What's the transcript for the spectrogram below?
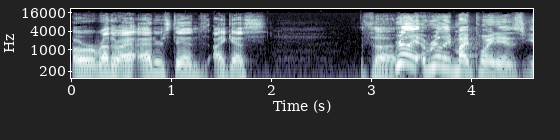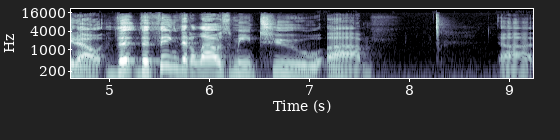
or rather, I, I understand. I guess the really really my point is you know the the thing that allows me to um uh,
